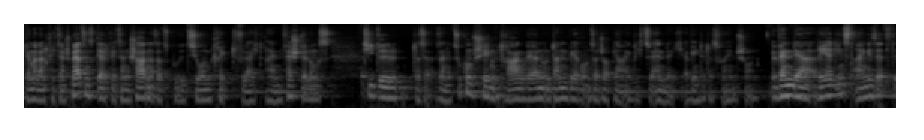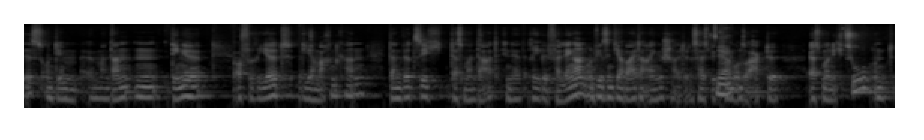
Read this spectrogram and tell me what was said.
Der Mandant kriegt sein Schmerzensgeld, kriegt seine Schadenersatzposition, kriegt vielleicht einen Feststellungs- Titel, dass seine Zukunftsschäden getragen werden und dann wäre unser Job ja eigentlich zu Ende. Ich erwähnte das vorhin schon. Wenn der Reha-Dienst eingesetzt ist und dem äh, Mandanten Dinge offeriert, die er machen kann, dann wird sich das Mandat in der Regel verlängern und wir sind ja weiter eingeschaltet. Das heißt, wir kriegen ja. unsere Akte erstmal nicht zu und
